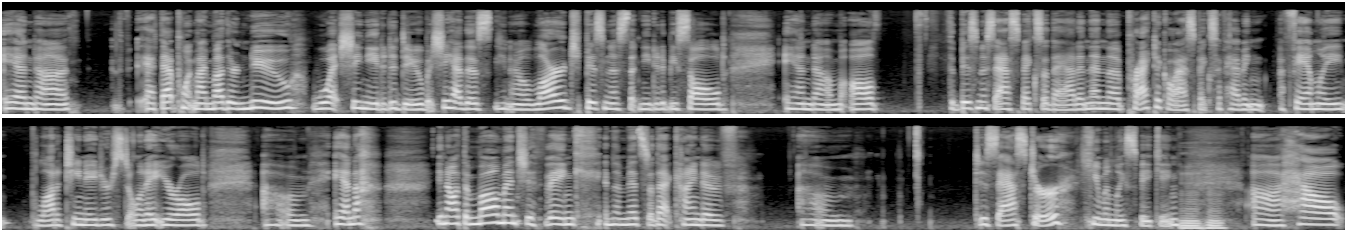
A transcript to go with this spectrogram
and uh, at that point, my mother knew what she needed to do, but she had this, you know, large business that needed to be sold, and um, all the business aspects of that, and then the practical aspects of having a family, a lot of teenagers, still an eight-year-old, um, and uh, you know, at the moment, you think in the midst of that kind of um, disaster, humanly speaking, mm-hmm. uh, how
